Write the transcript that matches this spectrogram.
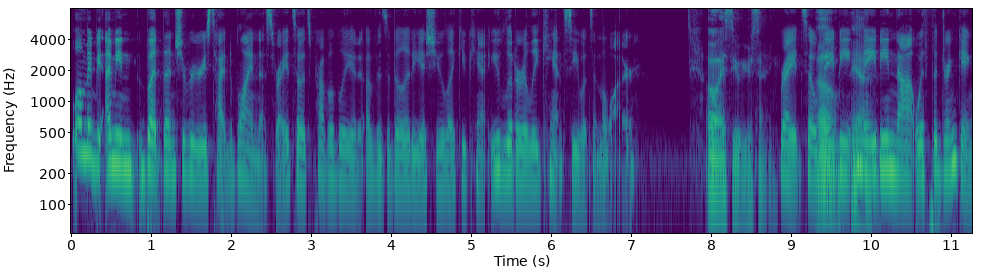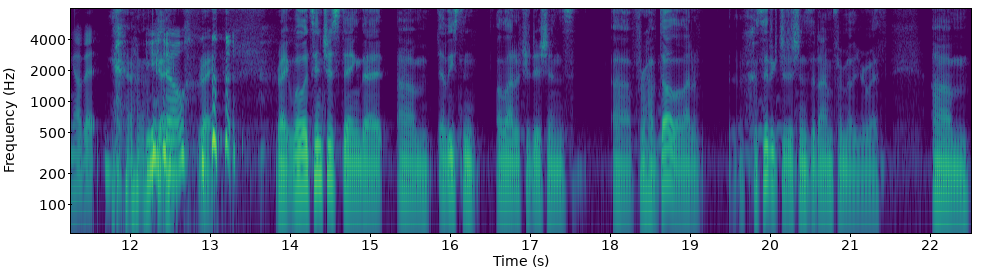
Well, maybe I mean, but then Shabriri is tied to blindness, right? So it's probably a, a visibility issue. Like you can't, you literally can't see what's in the water, Oh, I see what you're saying. right? So Oh, maybe yeah. maybe not with the drinking of it. Okay, You know? right, right. Well, it's interesting that um, at least in a lot of traditions uh, for Havdalah, a lot of Hasidic traditions that I'm familiar with, um,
